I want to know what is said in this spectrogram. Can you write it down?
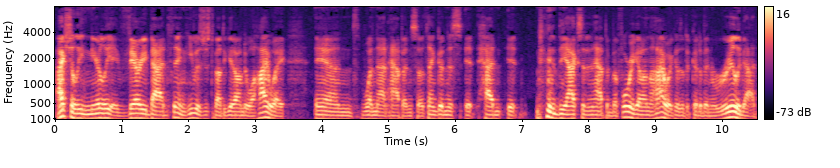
actually nearly a very bad thing. He was just about to get onto a highway and when that happened. So thank goodness it had it the accident happened before we got on the highway because it could have been really bad.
